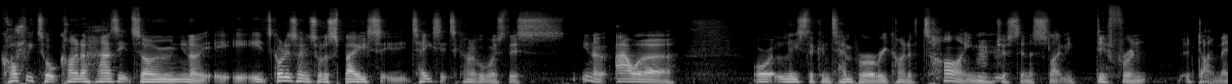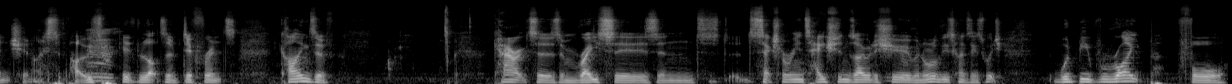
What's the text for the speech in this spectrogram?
Coffee Talk kind of has its own, you know, it, it's got its own sort of space. It takes it to kind of almost this, you know, hour or at least a contemporary kind of time, Mm-hmm. just in a slightly different dimension, I suppose, Mm. with lots of different kinds of characters and races and sexual orientations, I would assume, and all of these kinds of things, which would be ripe for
